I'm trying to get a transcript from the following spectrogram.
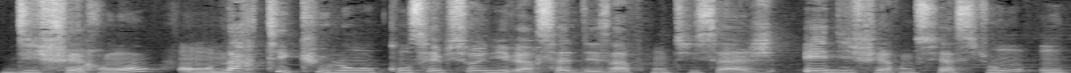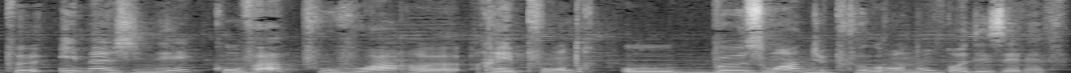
différents, en articulant conception universelle des apprentissages et différenciation, on peut imaginer qu'on va pouvoir répondre aux besoins du plus grand nombre des élèves.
